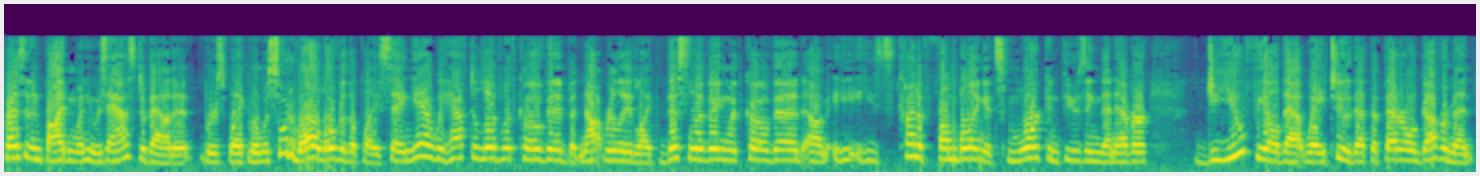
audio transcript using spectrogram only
President Biden, when he was asked about it, Bruce Blakeman was sort of all over the place, saying, "Yeah, we have to live with COVID, but not really like this living with COVID." Um, he, he's kind of fumbling; it's more confusing than ever. Do you feel that way too? That the federal government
